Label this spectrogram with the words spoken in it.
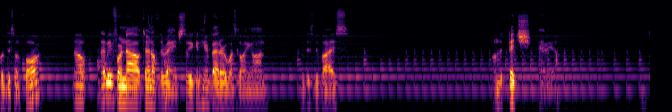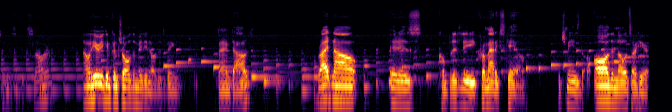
put this on 4. Now, let me for now turn off the range so you can hear better what's going on with this device on the pitch area. Turn this a bit slower. Now here you can control the MIDI note that's being banged out. Right now it is completely chromatic scale, which means all the notes are here.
